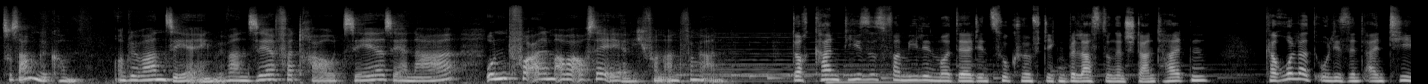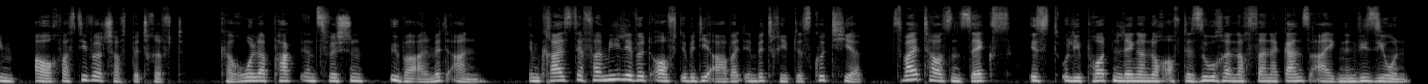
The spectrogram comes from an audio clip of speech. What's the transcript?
zusammengekommen. Und wir waren sehr eng, wir waren sehr vertraut, sehr, sehr nah und vor allem aber auch sehr ehrlich von Anfang an. Doch kann dieses Familienmodell den zukünftigen Belastungen standhalten? Carola und Uli sind ein Team, auch was die Wirtschaft betrifft. Carola packt inzwischen überall mit an. Im Kreis der Familie wird oft über die Arbeit im Betrieb diskutiert. 2006 ist Uli Portenlänger noch auf der Suche nach seiner ganz eigenen Vision.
